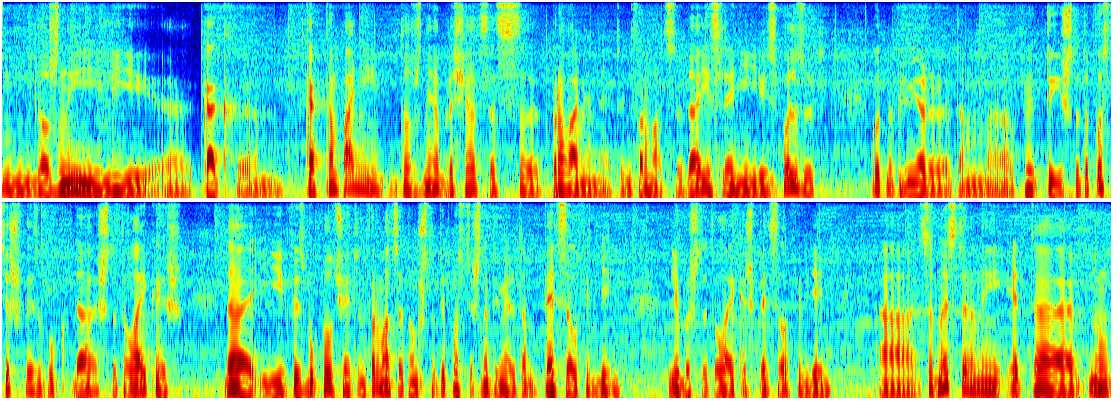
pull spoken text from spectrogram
должны ли, как, эм, как компании должны обращаться с правами на эту информацию, да, если они ее используют, вот, например, там э, ты что-то постишь в Facebook, да, что-то лайкаешь, да, и Facebook получает информацию о том, что ты постишь, например, там 5 селфи в день, либо что то лайкаешь 5 селфи в день. А, с одной стороны, это, ну,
